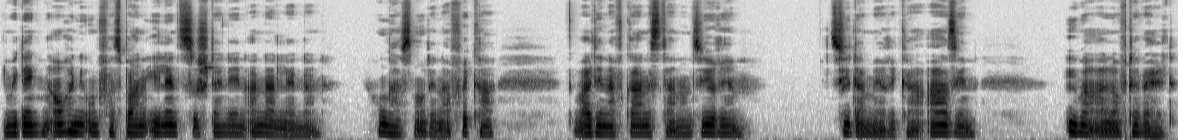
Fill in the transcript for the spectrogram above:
Wir denken auch an die unfassbaren Elendszustände in anderen Ländern. Hungersnot in Afrika, Gewalt in Afghanistan und Syrien, Südamerika, Asien, überall auf der Welt.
